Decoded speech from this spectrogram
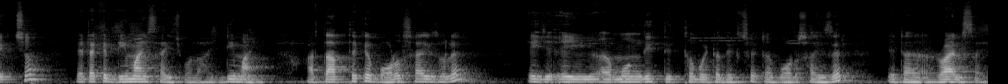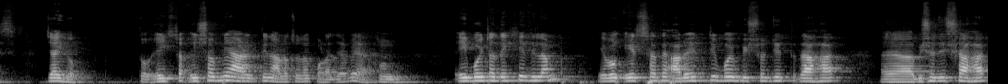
দেখছ, এটাকে ডিমাই সাইজ বলা হয়, ডিমাই। আর তার থেকে বড় সাইজ হলে এই যে, এই মন্দির তীর্থ বইটা দেখছ, এটা বড় সাইজের এটা রয়্যাল সাইজ যাই হোক, তো এই এইসব নিয়ে আরেকদিন আলোচনা করা যাবে। এখন এই বইটা দেখিয়ে দিলাম এবং এর সাথে আরও একটি বই, বিশ্বজিৎ রাহার বিশ্বজিৎ সাহার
